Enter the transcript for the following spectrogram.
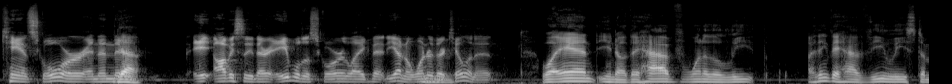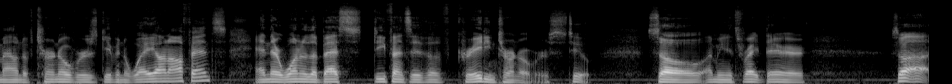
can't score, and then they're a- obviously they're able to score like that. Yeah, no wonder Mm-hmm. they're killing it. Well, and you know they have one of the least. I think they have the least amount of turnovers given away on offense, and they're one of the best defensive of creating turnovers too. So I mean, it's right there. So uh,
